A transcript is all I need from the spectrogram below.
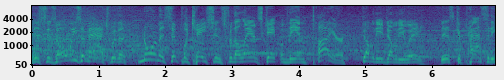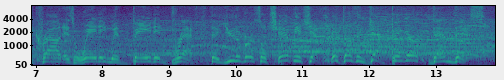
This is always a match with enormous implications for the landscape of the entire WWE. This capacity crowd is waiting with bated breath. The Universal Championship. It doesn't get bigger than this.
